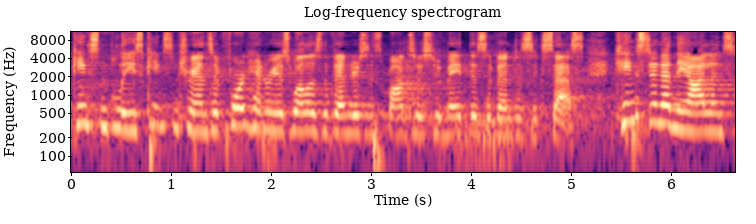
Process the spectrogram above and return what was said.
Kingston Police, Kingston Transit, Fort Henry, as well as the vendors and sponsors who made this event a success. Kingston and the Islands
